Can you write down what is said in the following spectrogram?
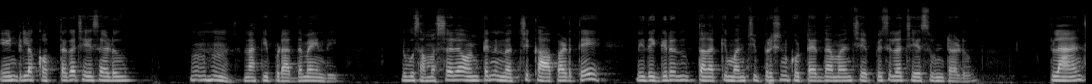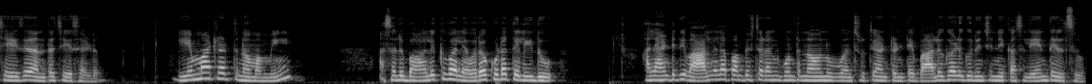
ఏంటి ఇలా కొత్తగా చేశాడు? నాకు ఇప్పుడు అర్థమైంది. నువ్వు సమస్యలో ఉంటే నిన్ను వచ్చి కాపాడితే నీ దగ్గర తనకి మంచి ఇంప్రెషన్ కొట్టేద్దామని చెప్పేసి ఇలా చేసి ఉంటాడు ప్లాన్ చేసేదంతా చేశాడు. ఏం మాట్లాడుతున్నావు మమ్మీ? అసలు బాలుకి వాళ్ళు ఎవరో కూడా తెలీదు. అలాంటిది వాళ్ళని ఎలా పంపిస్తాడు అనుకుంటున్నావు నువ్వు అని శృతి అంటుంటే బాలుగాడి గురించి నీకు అసలు ఏం తెలుసు?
